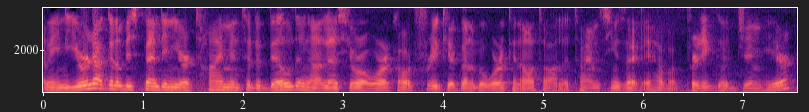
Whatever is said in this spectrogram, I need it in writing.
I mean, you're not going to be spending your time into the building unless you're a workout freak. You're going to be working out all the time. It seems like they have a pretty good gym here.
